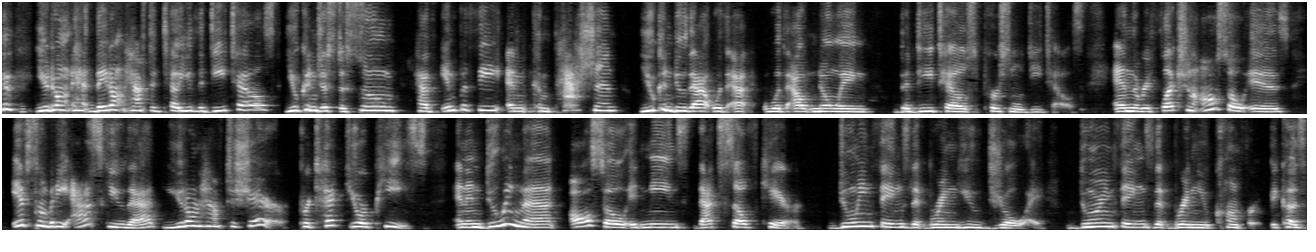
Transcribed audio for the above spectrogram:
you don't, ha- they don't have to tell you the details. You can just assume, have empathy and compassion. You can do that without without knowing the details, personal details. And the reflection also is if somebody asks you that, you don't have to share. Protect your peace. And in doing that, also, it means that's self care, doing things that bring you joy, doing things that bring you comfort. Because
